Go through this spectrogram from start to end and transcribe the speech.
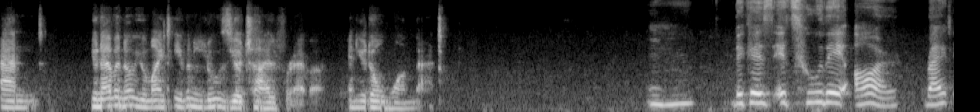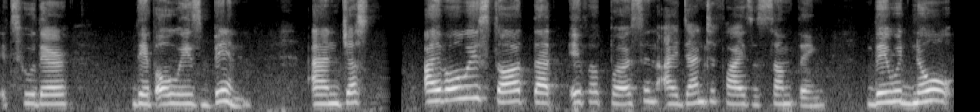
And you never know, you might even lose your child forever. And you don't want that. Mm-hmm because it's who they are right it's who they're they've always been and just i've always thought that if a person identifies as something they would know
